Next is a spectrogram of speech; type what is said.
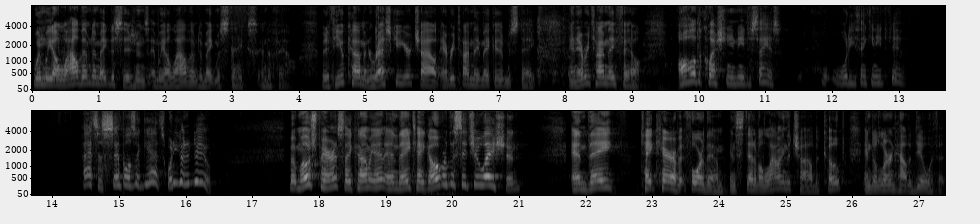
when we allow them to make decisions and we allow them to make mistakes and to fail. But if you come and rescue your child every time they make a mistake and every time they fail, all the question you need to say is, What do you think you need to do? That's as simple as it gets. What are you going to do? But most parents, they come in and they take over the situation and they take care of it for them instead of allowing the child to cope and to learn how to deal with it.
